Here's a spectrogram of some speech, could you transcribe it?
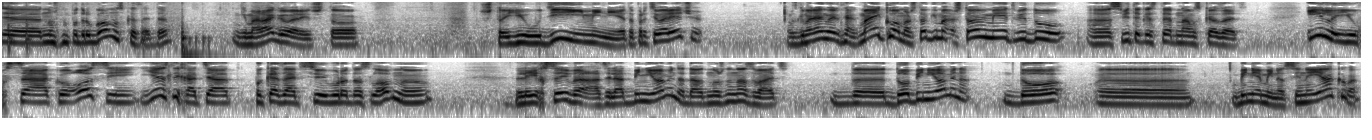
э, нужно по-другому сказать, да? Гимара говорит, что что Иуди имени это противоречие. С Гимарян говорит как, Майкома, что, что имеет в виду э, свиток Эстер нам сказать? Или юхсаку оси, если хотят показать всю его родословную, лихсейва азелят биньомин, тогда нужно назвать д- до Биньомина, до э, Биньямина, сына Якова.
